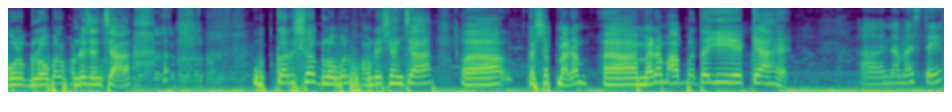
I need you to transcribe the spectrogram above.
गो ग्लोबल फाउंडेशनच्या उत्कर्ष ग्लोबल फाउंडेशनच्या कश्यप मैडम. अ, मैडम आप बताइए ये क्या है? नमस्ते,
